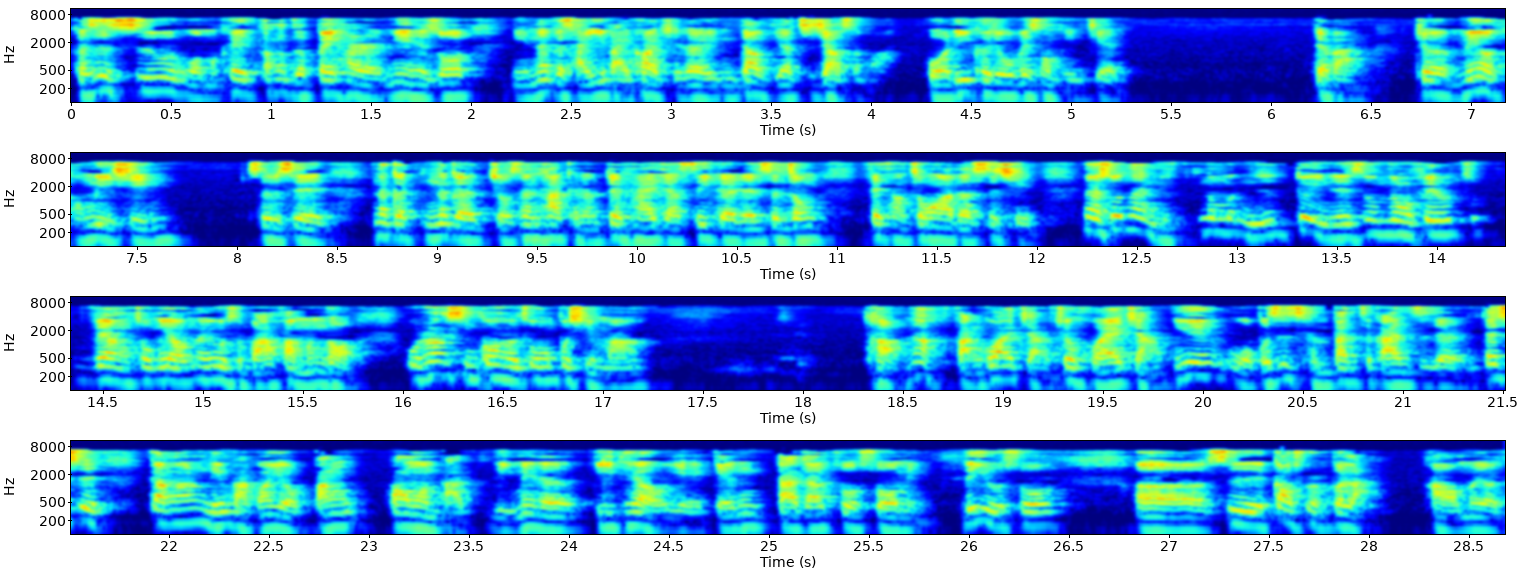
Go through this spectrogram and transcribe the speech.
可是试问，我们可以当着被害人面前说，你那个才一百块钱的，你到底要计较什么？我立刻就会被送评鉴，对吧？就没有同理心。是不是那个那个九层塔可能对他来讲是一个人生中非常重要的事情？那说那你那么你对你人生中非非常重要，那为什么把它放门口？我让行光合作用不行吗？好，那反过来讲就回来讲，因为我不是承办这个案子的人，但是刚刚林法官有帮帮我们把里面的 detail 也跟大家做说明。例如说，呃，是告诉人不来，好，我们有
